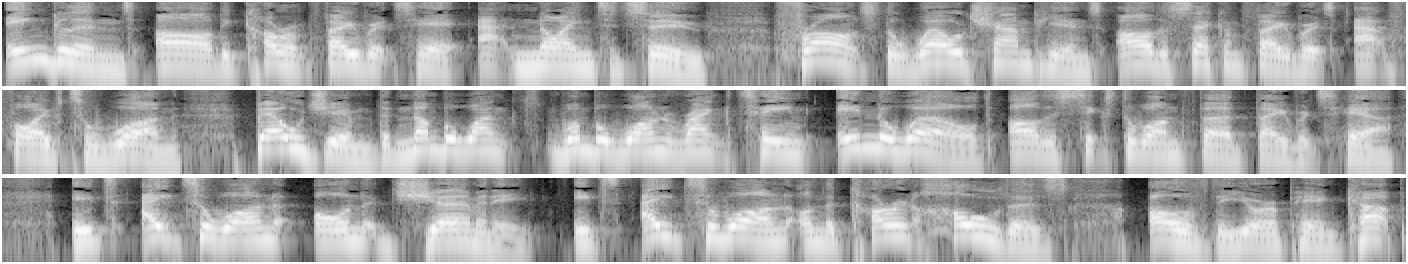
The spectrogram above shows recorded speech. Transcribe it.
England are the current favourites here at 9 to 2. France, the world champions, are the second favourites at 5 to 1. Belgium, the number one, number one ranked team in the world, are the 6 to 1 third favourites here. It's 8 to 1 on Germany. It's 8 to 1 on the current holders of the European Cup.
